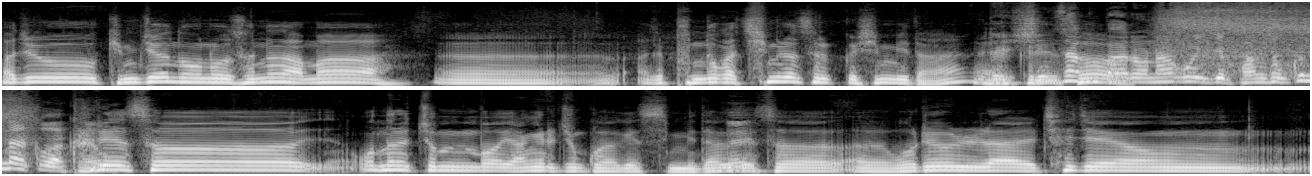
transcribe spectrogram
아주 김재현 의원으로서는 아마 어, 아주 분노가 치밀었을 것입니다. 네, 신상 발언하고 이제 방송 끝날 것 같아요. 그래서 오늘은 좀 뭐 양해를 좀 구하겠습니다. 네. 그래서 어, 월요일 날 최재형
